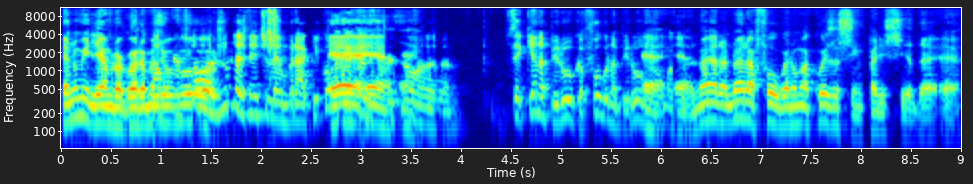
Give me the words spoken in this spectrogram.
eu não me lembro agora, mas não, eu pessoal, vou. Ajuda a gente a lembrar aqui. Como é, é é aquela expressão? É. na peruca, fogo na peruca? É, é, não, era, não era fogo, era uma coisa assim, parecida. É.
